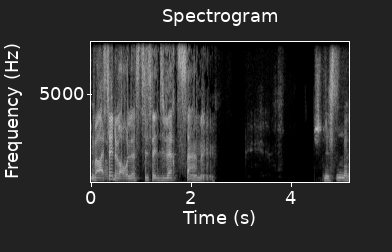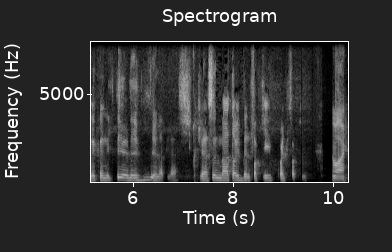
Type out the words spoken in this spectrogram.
Je Ouais, c'est drôle. C'est divertissant, mais. J'ai décidé de me reconnecter à la vie à la place. J'ai assez de ma tête de le fucker pour être fucké. Ouais.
